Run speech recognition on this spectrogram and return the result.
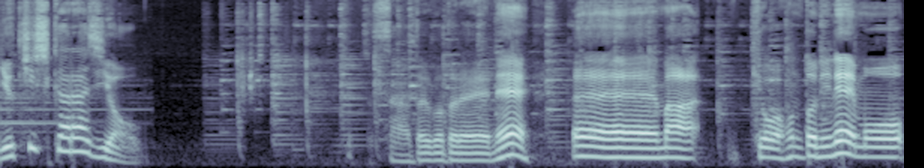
ゆきしかラジオ。さあ、ということでね、えー、まあ、今日は本当にね、もう、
